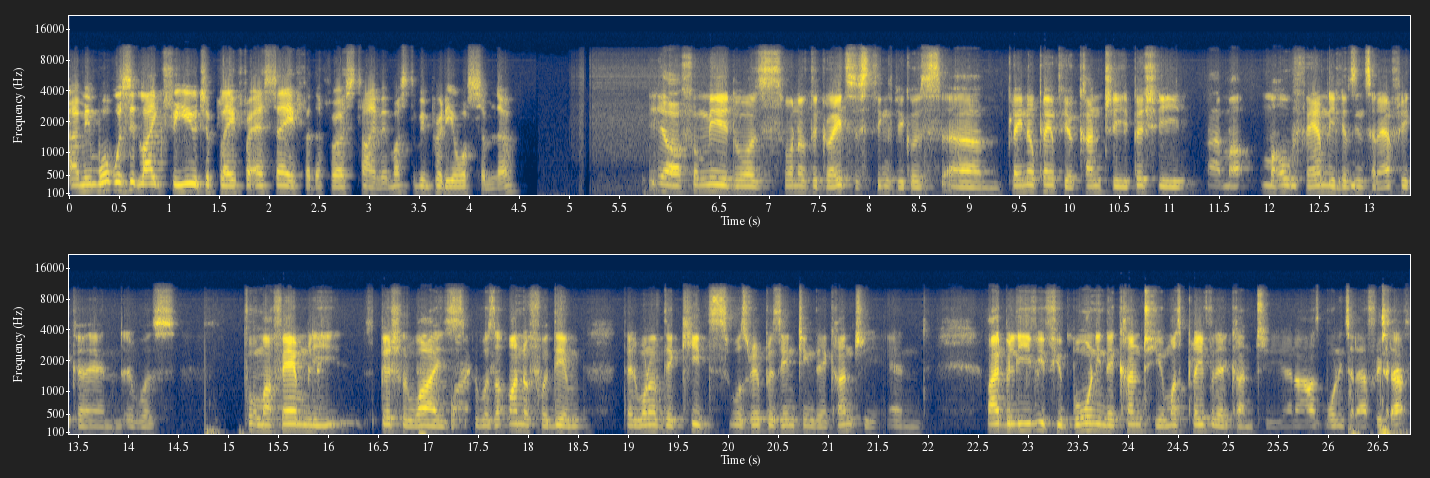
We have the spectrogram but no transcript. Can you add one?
I mean, what was it like for you to play for SA for the first time? It must have been pretty awesome, no? Yeah, for me it was one of the greatest things because um, playing playing for your country, especially uh, my, my whole family lives in South Africa, and it was for my family special wise. It was an honor for them that one of their kids was representing their country, and I believe if you're born in the country, you must play for their country. And I was born in South Africa,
